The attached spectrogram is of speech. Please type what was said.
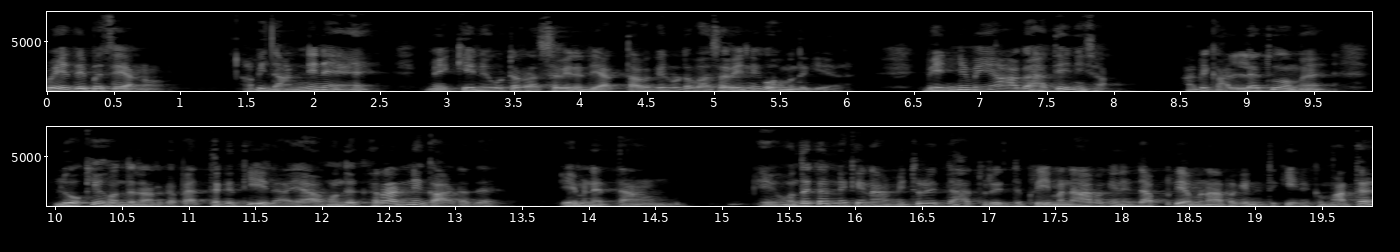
ඔය දෙබසේ යනවා. අපි දන්නේ නැහැ මේ කෙනෙකුට රස වෙන දෙයක් තව කෙනෙකුට වස වෙන්නේ කොහොමද කියලා. වෙන්නේ මේ ආඝාතේ නිසා. අපි කල්ැතුවම ලෝකේ හොඳ නරක පැත්තක තියලා එයා හොඳ කරන්නේ කාටද? එහෙම නැත්නම් ඒ හොඳ කරන කෙනා මිතුරෙක්ද හතුරෙක්ද ප්‍රේමනාප කෙනෙක්ද අප්‍රියමනාප කෙනෙක්ද කියන එක මත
